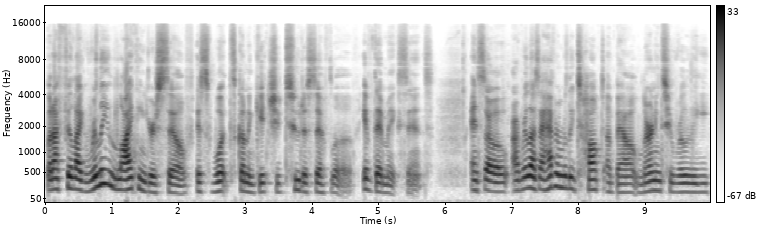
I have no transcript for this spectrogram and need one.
but I feel like really liking yourself is what's going to get you to the self love, if that makes sense. And so I realized I haven't really talked about learning to really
